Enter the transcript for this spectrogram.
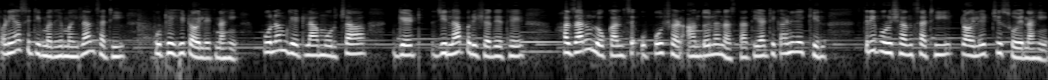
पण या सिटीमध्ये महिलांसाठी कुठेही टॉयलेट नाही. पूनम गेटला मोर्चा गेट जिल्हा परिषद येथे हजारो लोकांचे उपोषण आंदोलन असतात. या ठिकाणी देखील स्त्री पुरुषांसाठी टॉयलेटची सोय नाही.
